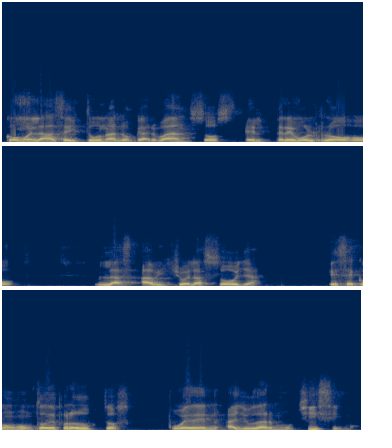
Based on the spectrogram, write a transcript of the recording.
como en las aceitunas, los garbanzos, el trébol rojo, las habichuelas soya. Ese conjunto de productos pueden ayudar muchísimo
